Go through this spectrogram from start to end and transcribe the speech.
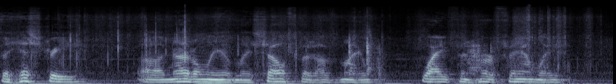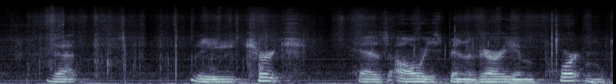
the history, uh, not only of myself, but of my wife and her family, that the church has always been a very important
